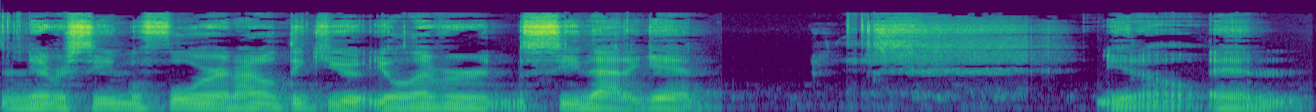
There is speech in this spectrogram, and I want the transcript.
never seen before and I don't think you you'll ever see that again. You know, and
